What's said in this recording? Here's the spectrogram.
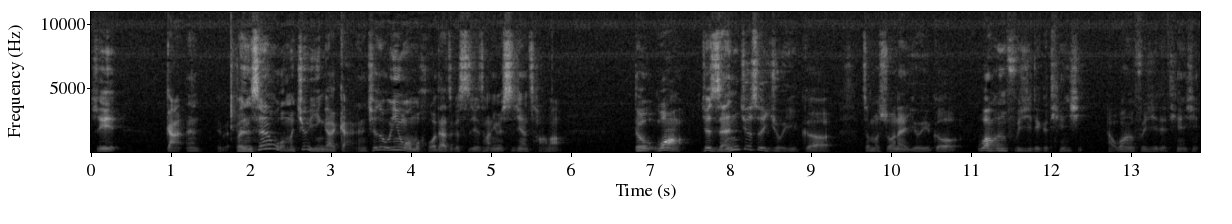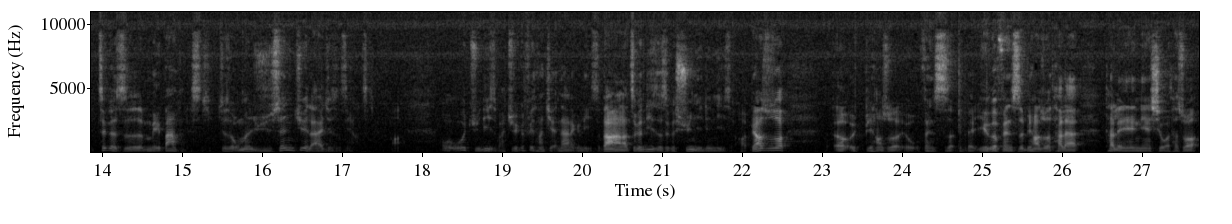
所以感恩，对不对？本身我们就应该感恩。其实，因为我们活在这个世界上，因为时间长了，都忘了。就人就是有一个怎么说呢？有一个忘恩负义的一个天性啊，忘恩负义的天性，这个是没办法的事情。就是我们与生俱来就是这样子的啊。我我举例子吧，举一个非常简单的一个例子。当然了，这个例子是个虚拟的例子啊。比方说，呃，比方说有粉丝，对不对？有个粉丝，比方说他来，他来联系我，他说。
